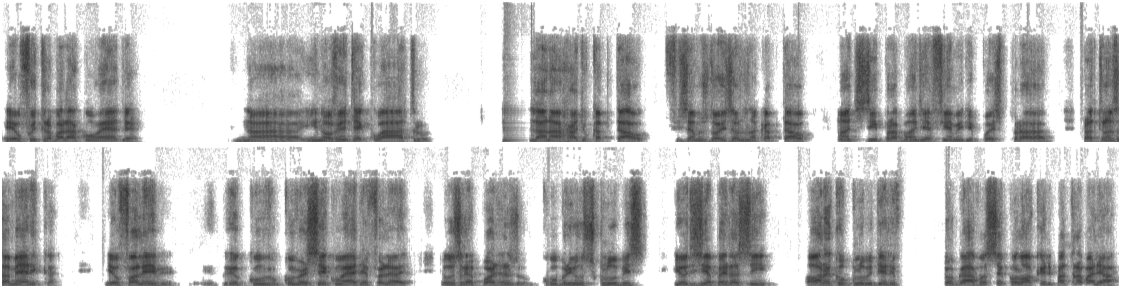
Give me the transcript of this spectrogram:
eu fui trabalhar com o Éder, na, em 94, lá na Rádio Capital, fizemos dois anos na Capital, antes de ir para a Band FM e depois para a Transamérica, eu falei, eu conversei com o Éder, falei, os repórteres cobriam os clubes e eu dizia para ele assim: a hora que o clube dele jogar, você coloca ele para trabalhar.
